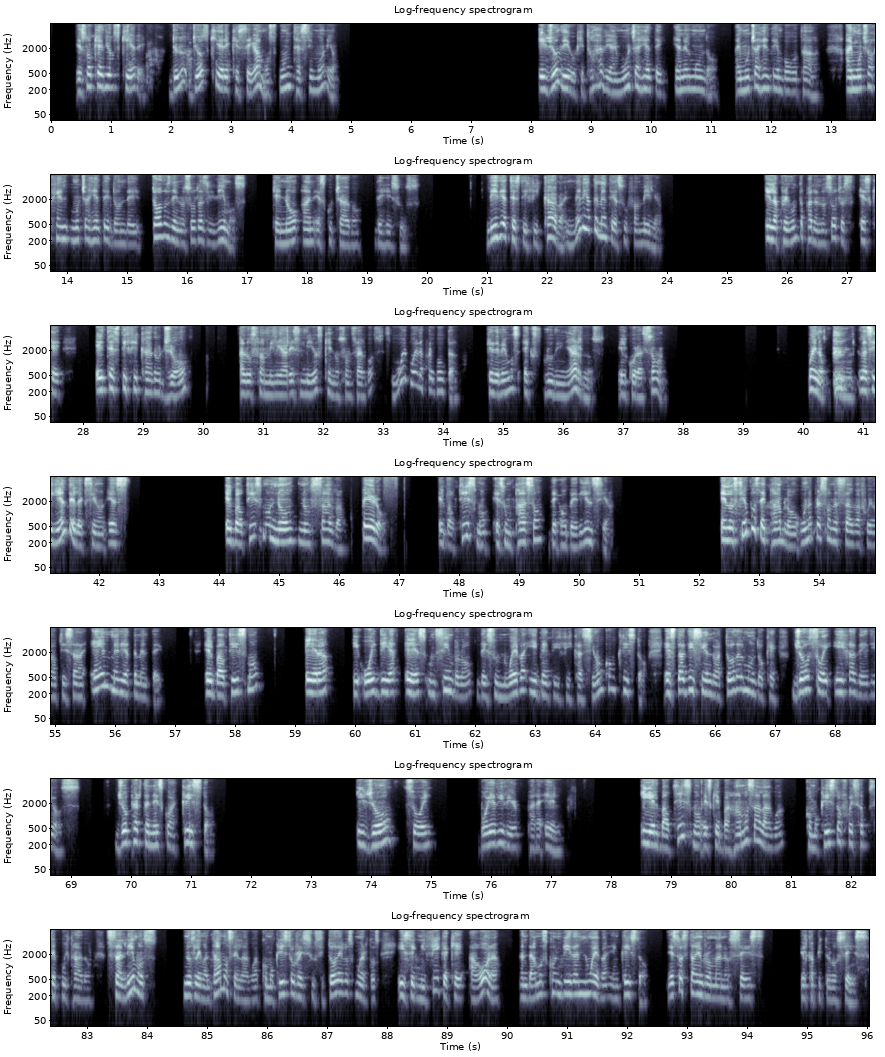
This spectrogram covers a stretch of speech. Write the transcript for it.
Es lo que Dios quiere. Dios quiere que seamos un testimonio. Y yo digo que todavía hay mucha gente en el mundo, hay mucha gente en Bogotá, hay mucha gente, mucha gente donde todos de nosotras vivimos que no han escuchado de Jesús. Lidia testificaba inmediatamente a su familia. Y la pregunta para nosotros es que he testificado yo a los familiares míos que no son salvos. Es muy buena pregunta que debemos escudriñarnos el corazón. Bueno, la siguiente lección es el bautismo no nos salva, pero el bautismo es un paso de obediencia. En los tiempos de Pablo, una persona salva fue bautizada inmediatamente. El bautismo era y hoy día es un símbolo de su nueva identificación con Cristo. Está diciendo a todo el mundo que yo soy hija de Dios. Yo pertenezco a Cristo. Y yo soy, voy a vivir para Él. Y el bautismo es que bajamos al agua, como Cristo fue sepultado, salimos, nos levantamos del agua, como Cristo resucitó de los muertos, y significa que ahora andamos con vida nueva en Cristo. Esto está en Romanos 6, el capítulo 6.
